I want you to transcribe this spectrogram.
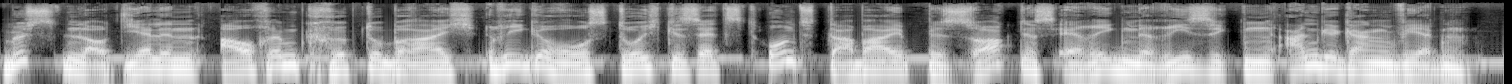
müssten laut Yellen auch im Kryptobereich rigoros durchgesetzt und dabei besorgniserregende Risiken angegangen werden.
